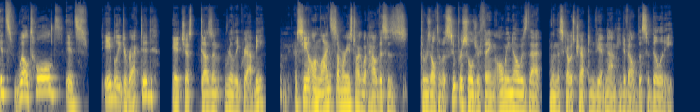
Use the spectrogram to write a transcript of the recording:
it's well told, it's ably directed, it just doesn't really grab me. I've seen online summaries talk about how this is the result of a super soldier thing. All we know is that when this guy was trapped in Vietnam, he developed this ability.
